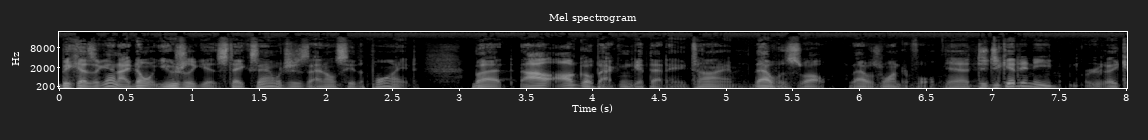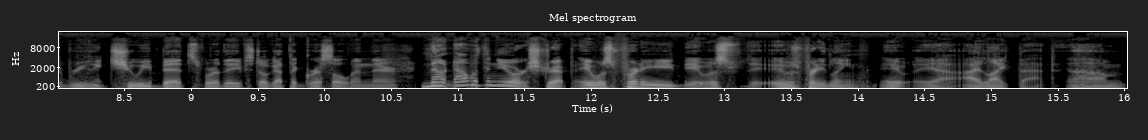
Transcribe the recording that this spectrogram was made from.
because again, I don't usually get steak sandwiches. I don't see the point. But I'll I'll go back and get that anytime. That was well, that was wonderful. Yeah. Did you get any like really chewy bits where they've still got the gristle in there? No, not with the New York strip. It was pretty. It was it was pretty lean. It, yeah, I liked that. Um,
